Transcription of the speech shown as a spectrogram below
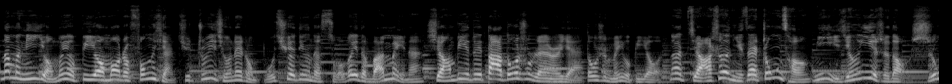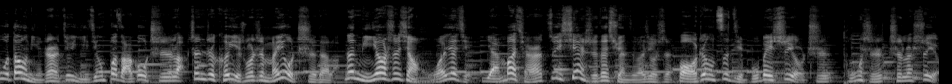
那么你有没有必要冒着风险去追求那种不确定的所谓的完美呢？想必对大多数人而言都是没有必要的。那假设你在中层，你已经意识到食物到你这儿就已经不咋够吃了，甚至可以说是没有吃的了。那你要是想活下去，眼巴前最现实的选择就是保证自己不被室友吃，同时吃了室友。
